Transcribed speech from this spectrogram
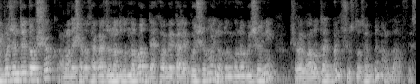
এ পর্যন্ত দর্শক, আমাদের সাথে থাকার জন্য ধন্যবাদ। দেখা হবে কাল একই সময় নতুন কোনো বিষয় নিয়ে। সবাই ভালো থাকবেন, সুস্থ থাকবেন। আল্লাহ হাফেজ।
